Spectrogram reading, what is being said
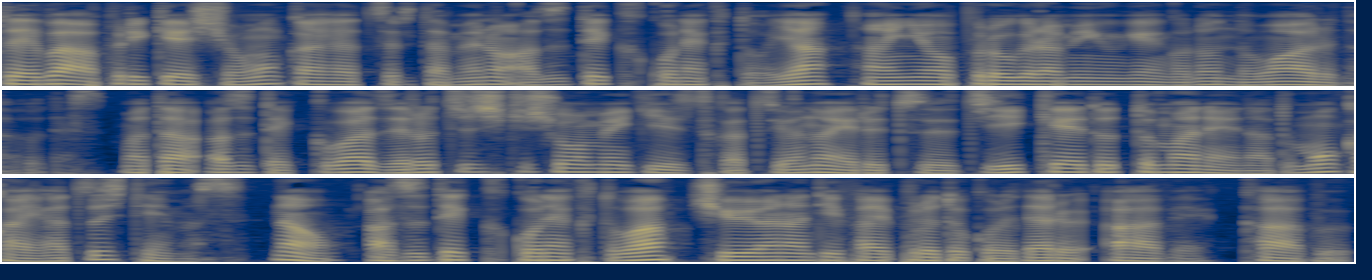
例えばアプリケーションを開発するためのアズテックコネクトや汎用プログラミング言語のノワールなどです。また、アズテックはゼロ知識証明技術活用の L2、 ZK.Money なども開発しています。なお、アズテックコネクトは主要な DeFi プロトコルである Aave、カーブ、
